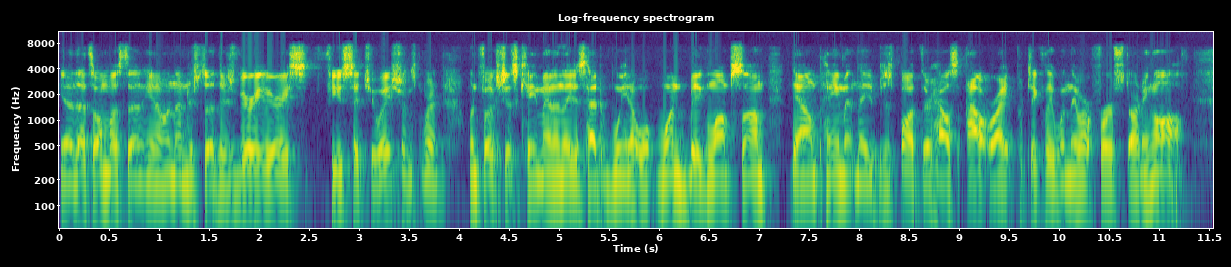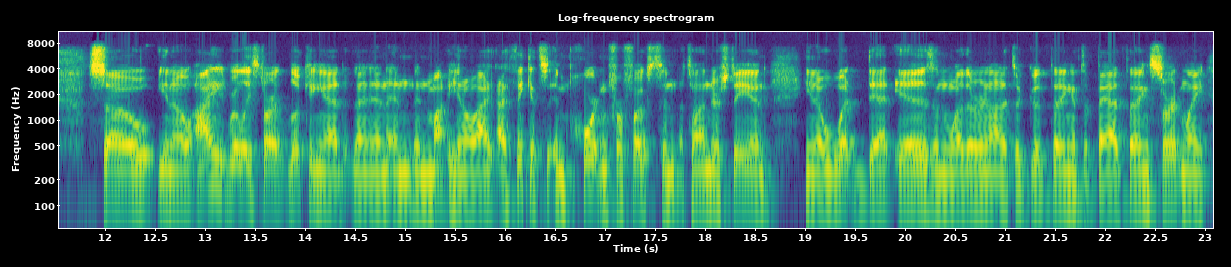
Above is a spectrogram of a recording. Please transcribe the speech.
You know that's almost you know an understood there's very very few situations where when folks just came in and they just had you know one big lump sum down payment and they just bought their house outright particularly when they were first starting off so you know i really start looking at and and, and my, you know I, I think it's important for folks to, to understand you know what debt is and whether or not it's a good thing, it's a bad thing. Certainly,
